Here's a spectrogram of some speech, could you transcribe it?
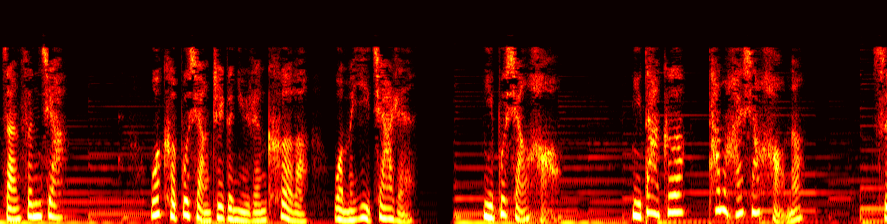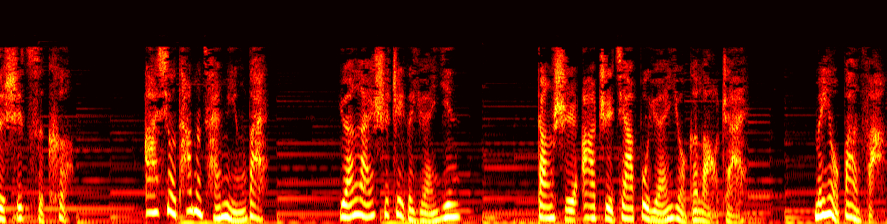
咱分家。我可不想这个女人克了我们一家人。你不想好？你大哥他们还想好呢。此时此刻，阿秀他们才明白，原来是这个原因。当时阿志家不远有个老宅，没有办法，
